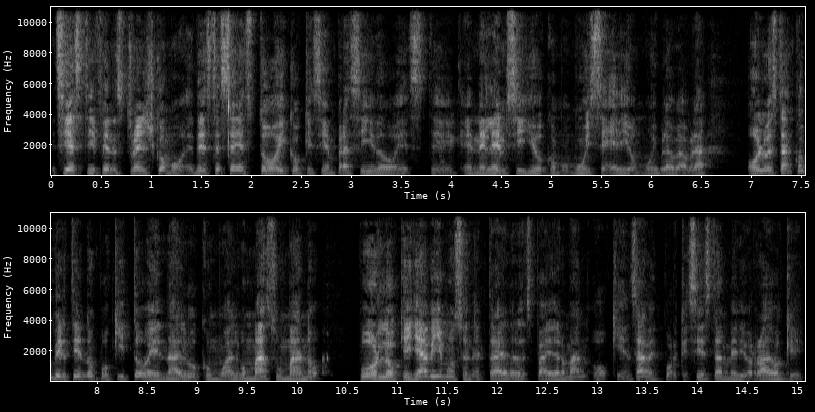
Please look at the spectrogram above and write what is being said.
si es Stephen Strange como de este ser estoico que siempre ha sido este en el MCU como muy serio, muy bla bla bla, o lo están convirtiendo un poquito en algo como algo más humano por lo que ya vimos en el trailer de Spider-Man o quién sabe, porque sí está medio raro que,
